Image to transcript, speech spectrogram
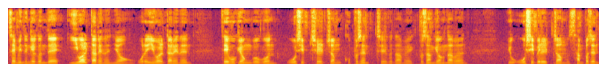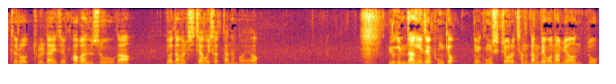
재밌는 게 근데 2월 달에는요. 올해 2월 달에는 대구 경북은 57.9%, 그다음에 부산 경남은 51.3%로 둘 다 이제 과반수가 여당을 지지하고 있었다는 거예요. 6임당이 이제 본격 네, 공식적으로 창당되고 나면 또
